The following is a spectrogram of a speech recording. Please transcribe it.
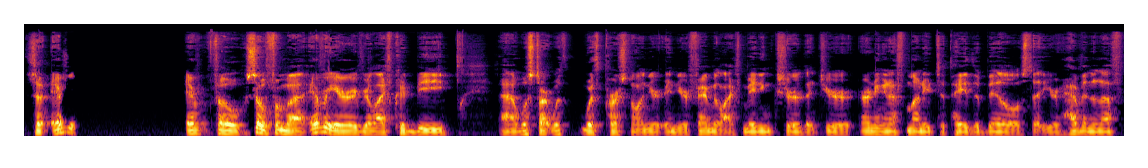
So every, every so so from uh, every area of your life could be. Uh, we'll start with with personal in your in your family life, making sure that you're earning enough money to pay the bills, that you're having enough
